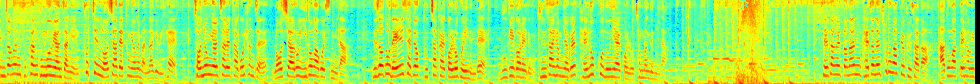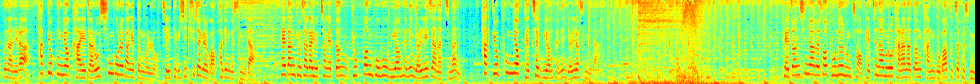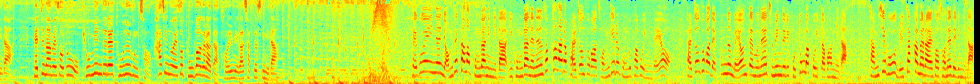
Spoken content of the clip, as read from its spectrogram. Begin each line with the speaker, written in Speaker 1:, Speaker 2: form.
Speaker 1: 김정은 북한 국무위원장이 푸틴 러시아 대통령을 만나기 위해 전용 열차를 타고 현재 러시아로 이동하고 있습니다. 늦어도 내일 새벽 도착할 걸로 보이는데 무기 거래 등 군사 협력을 대놓고 논의할 걸로 전망됩니다. 세상을 떠난 대전의 초등학교 교사가 아동학대 혐의뿐 아니라 학교 폭력 가해자로 신고를 당했던 걸로 JTBC 취재 결과 확인됐습니다. 해당 교사가 요청했던 교권보호위원회는 열리지 않았지만 학교 폭력 대책위원회는 열렸습니다. 대전 신협에서 돈을 훔쳐 베트남으로 달아났던 강도가 붙잡혔습니다. 베트남에서도 교민들의 돈을 훔쳐 카지노에서 도박을 하다 덜미가 잡혔습니다.
Speaker 2: 대구에 있는 염색산업공단입니다. 이 공단에는 석탄화력 발전소가 전기를 공급하고 있는데요. 발전소가 내뿜는 매연 때문에 주민들이 고통받고 있다고 합니다. 잠시 후 밀착 카메라에서 전해드립니다.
